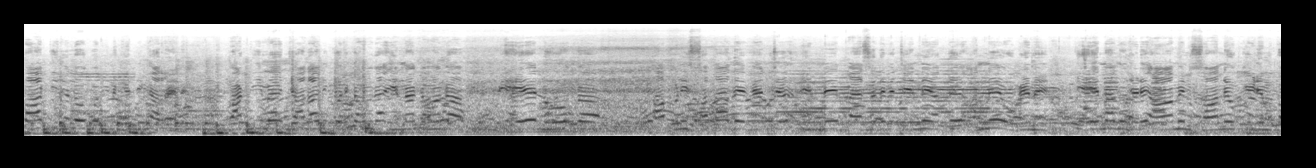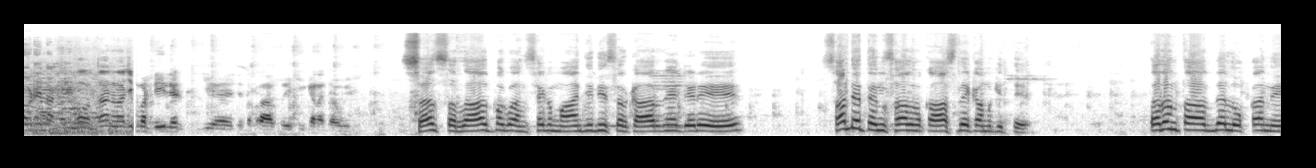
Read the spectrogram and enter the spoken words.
ਪਾਰਟੀ ਦੇ ਲੋਕ ਉਹਦੀ ਨਿਖੇਧੀ ਕਰ ਰਹੇ ਨੇ। ਬਾਕੀ ਮੈਂ ਜ਼ਿਆਦਾ ਨਹੀਂ ਕੁਝ ਕਹਾਂਗਾ, ਇੰਨਾ ਕਹਾਂਗਾ ਕਿ ਇਹ ਲੋਕ ਆਪਣੀ ਸੱਤਾ ਦੇ ਵਿੱਚ ਪੈਸੇ ਦੇ ਵਿੱਚ ਇੰਨੇ ਅੱਧੇ ਅੰਨੇ ਹੋ ਗਏ ਨੇ ਕਿ ਇਹਨਾਂ ਨੂੰ ਜਿਹੜੇ ਆਮ ਇਨਸਾਨ ਨੇ ਉਹ ਕੀੜੇ ਮਕੌੜੇ ਲੱਗਦੇ ਨੇ ਬਹੁਤ ਧੰਨਵਾਦ ਜੀ। ਵੱਡੀ ਜਿੱਤ ਪ੍ਰਾਪਤ ਹੋਈ ਕੀ ਕਹਿਣਾ ਚਾਹੋਗੇ ਸਰ ਸਰਦਾਰ ਭਗਵੰਤ ਸਿੰਘ ਮਾਨ ਜੀ ਦੀ ਸਰਕਾਰ ਨੇ ਜਿਹੜੇ ਸਾਢੇ ਤਿੰਨ ਸਾਲ ਵਿਕਾਸ ਦੇ ਕੰਮ ਕੀਤੇ ਤਰਨਤਾਰਨ ਦੇ ਲੋਕਾਂ ਨੇ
